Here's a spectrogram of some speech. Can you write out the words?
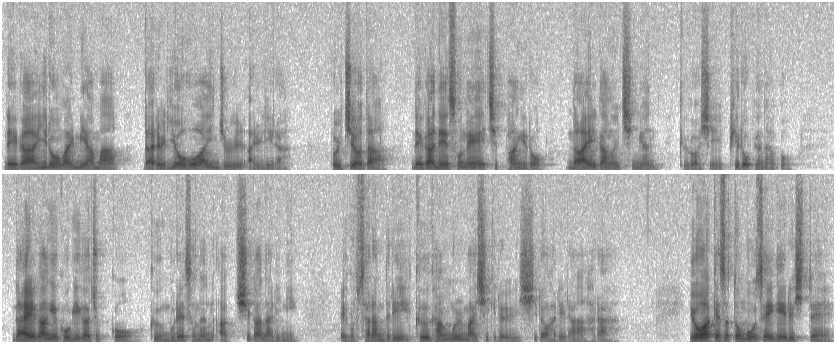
내가 이로 말미암아 나를 여호와인 줄 알리라. 볼지어다 내가 내 손에 지팡이로 나일강을 치면 그것이 피로 변하고 나일강의 고기가 죽고 그 물에서는 악취가 나리니 애굽 사람들이 그 강물 마시기를 싫어하리라 하라. 여호와께서 또 모세에게 이르시되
